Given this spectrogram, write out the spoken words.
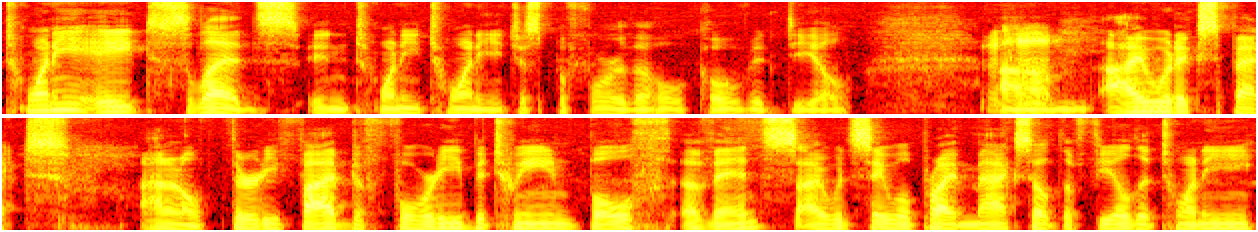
28 sleds in 2020 just before the whole COVID deal. Mhm. Um, I would expect, I don't know, 35 to 40 between both events. I would say we'll probably max out the field at 20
